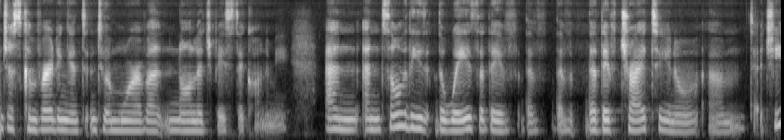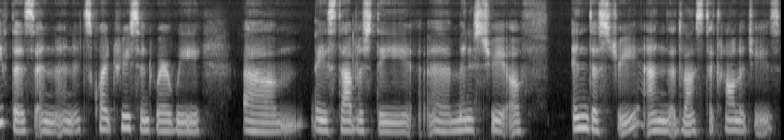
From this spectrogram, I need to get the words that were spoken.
just converting it into a more of a knowledge based economy and and some of these the ways that they've, they've, they've that they've tried to you know um, to achieve this and and it's quite recent where we um, they established the uh, ministry of industry and advanced technologies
